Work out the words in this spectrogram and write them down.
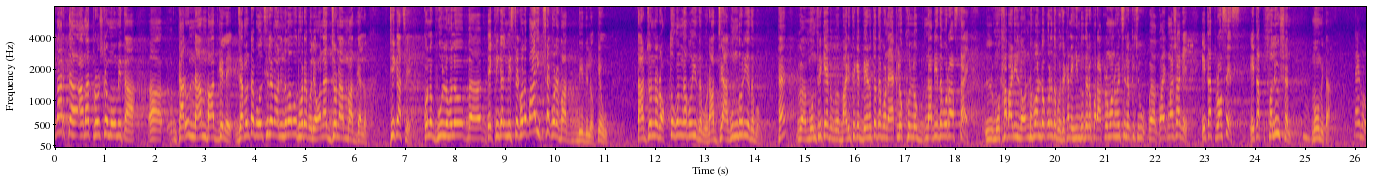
এবার আমার প্রশ্ন মৌমিতা কারুর নাম বাদ গেলে, যেমনটা বলছিলেন অনিন্দবাবু ধরে বলে অন্যায্য নাম বাদ গেল। ঠিক আছে, কোনো ভুল হলো টেকনিক্যাল মিস্টেক হলো, বা ইচ্ছা করে বাদ দিয়ে দিল কেউ, তার জন্য রক্তগঙ্গা বইয়ে দেবো, রাজ্যে আগুন ধরিয়ে দেবো হ্যাঁ? মন্ত্রীকে বাড়ি থেকে বের হতে দেবো না, এক লক্ষ লোক নামিয়ে দেবো রাস্তায়, মোথা বাড়ি লণ্ডভণ্ড করে দেবো, যেখানে হিন্দুদের ওপর আক্রমণ হয়েছিল কিছু কয়েক মাস আগে। এটা প্রসেস এটা সলিউশন মৌমিতা। দেখো,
